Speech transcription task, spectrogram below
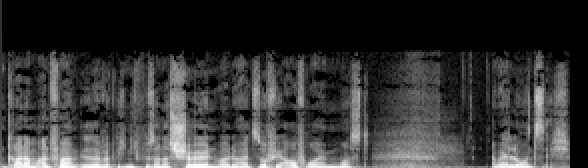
gerade am Anfang ist er wirklich nicht besonders schön, weil du halt so viel aufräumen musst. Aber er lohnt sich.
